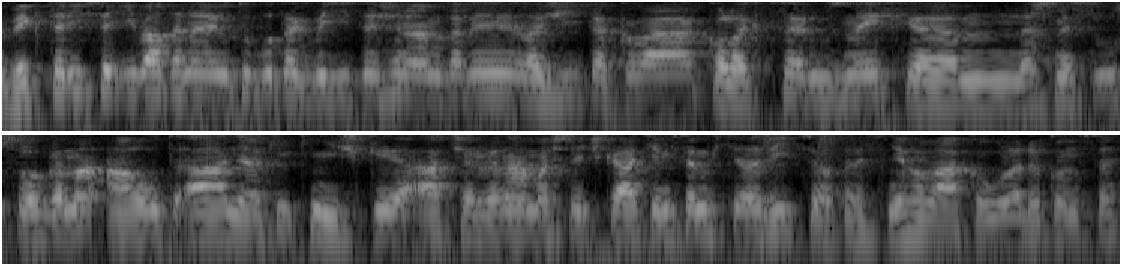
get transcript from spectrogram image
vy, který se díváte na YouTube, tak vidíte, že nám tady leží taková kolekce různých um, nesmyslů s logama aut a nějaký knížky a červená mašlička. Tím jsem chtěl říct, jo, tady sněhová koule dokonce.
